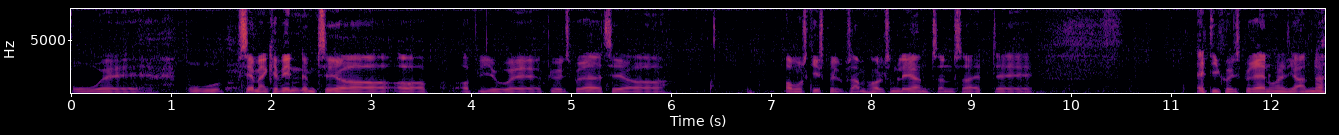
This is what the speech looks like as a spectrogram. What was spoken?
bruge, øh, bruge, se om man kan vende dem til at, at, at blive, øh, blive inspireret til at og måske spille på samme hold som læreren, sådan så at, øh, at de kunne inspirere nogle af de andre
